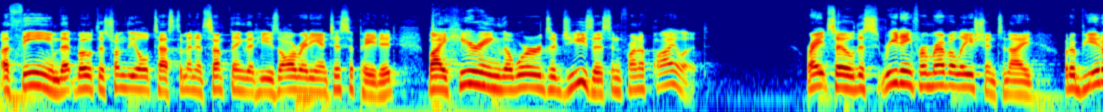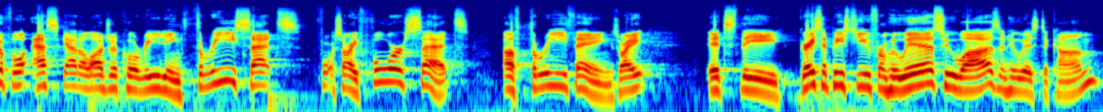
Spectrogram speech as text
a theme that both is from the Old Testament and something that he's already anticipated by hearing the words of Jesus in front of Pilate. Right? So, this reading from Revelation tonight, what a beautiful eschatological reading. Three sets, four, sorry, four sets of three things, right? It's the grace and peace to you from who is, who was, and who is to come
